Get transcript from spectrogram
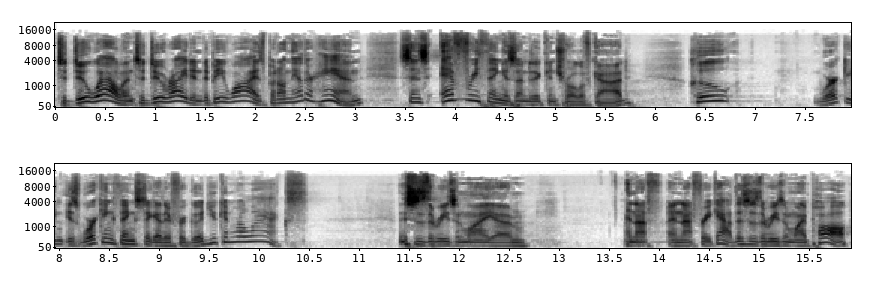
to do well and to do right and to be wise. But on the other hand, since everything is under the control of God, who working, is working things together for good, you can relax. This is the reason why, um, and not, and not freak out. This is the reason why Paul,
